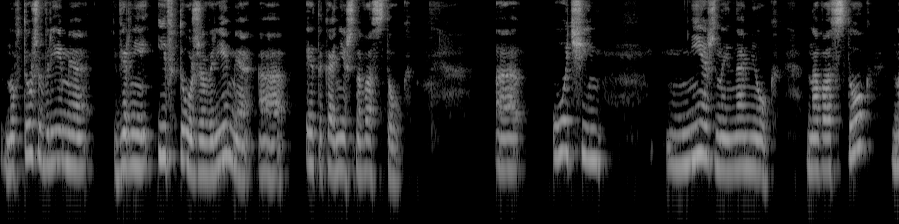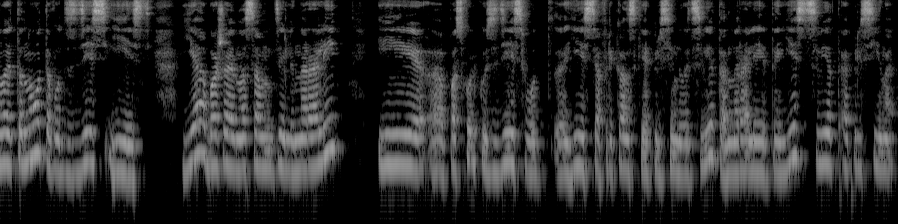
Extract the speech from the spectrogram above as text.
но в то же время, вернее, и в то же время это, конечно, Восток – а, очень нежный намек на Восток, но эта нота вот здесь есть. Я обожаю на самом деле нороли, и а, поскольку здесь вот э, есть африканский апельсиновый цвет, а на роле это и есть цвет апельсина,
